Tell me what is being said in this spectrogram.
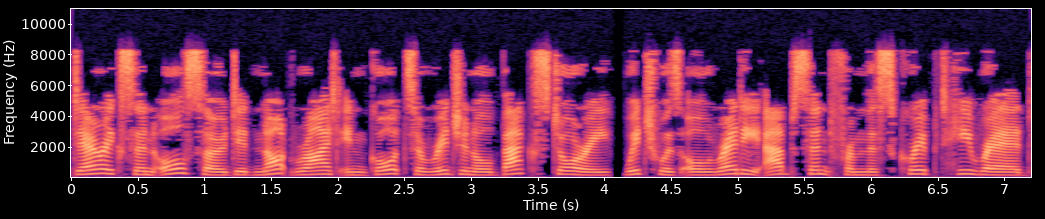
Derrickson also did not write in Gort's original backstory, which was already absent from the script he read.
